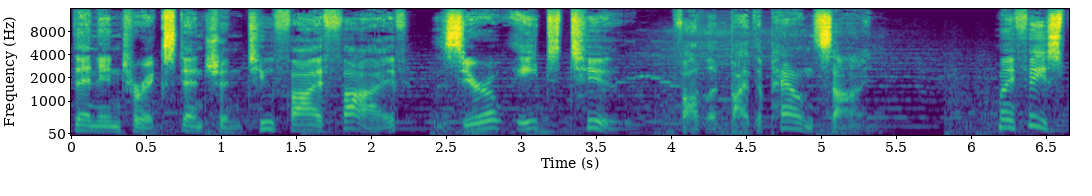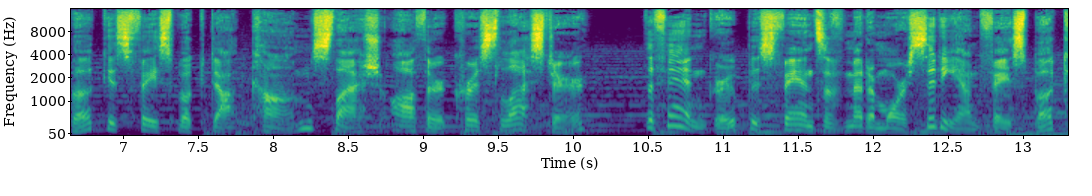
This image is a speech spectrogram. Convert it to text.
then enter extension 255 082, followed by the pound sign. My Facebook is facebook.com slash author Chris Lester. The fan group is Fans of Metamor City on Facebook,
